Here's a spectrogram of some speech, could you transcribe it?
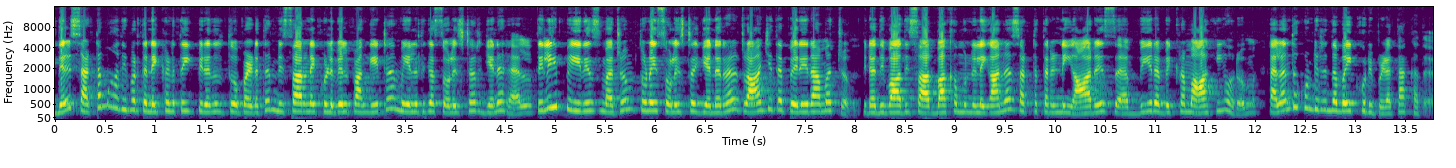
இதில் சட்டம் அதிபர் திணைக்களத்தை பிரதிநிதித்துவப்படுத்தும் விசாரணை குழுவில் பங்கேற்ற மேலதிக சொலிசிட்டர் ஜெனரல் திலீப் பீரிஸ் மற்றும் துணை சொலிசிட்டர் ஜெனரல் ராஜித பெரேரா மற்றும் பிரதிவாதி சார்பாக முன்னிலையான சட்டத்தரணி ஆர் எஸ் வீர விக்ரம் ஆகியோரும் கலந்து கொண்டிருந்தமை குறிப்பிடத்தக்கது.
